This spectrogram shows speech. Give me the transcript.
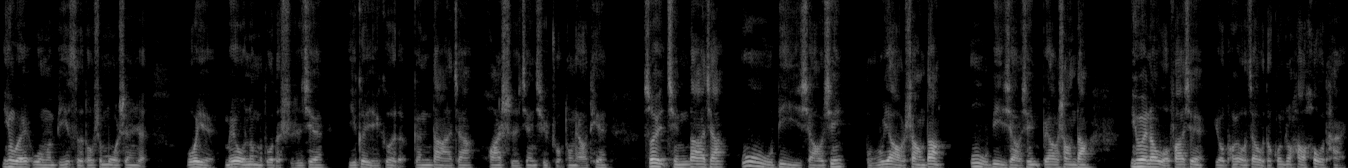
因为我们彼此都是陌生人，我也没有那么多的时间一个一个的跟大家花时间去主动聊天，所以请大家务必小心，不要上当，务必小心不要上当。因为呢，我发现有朋友在我的公众号后台。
